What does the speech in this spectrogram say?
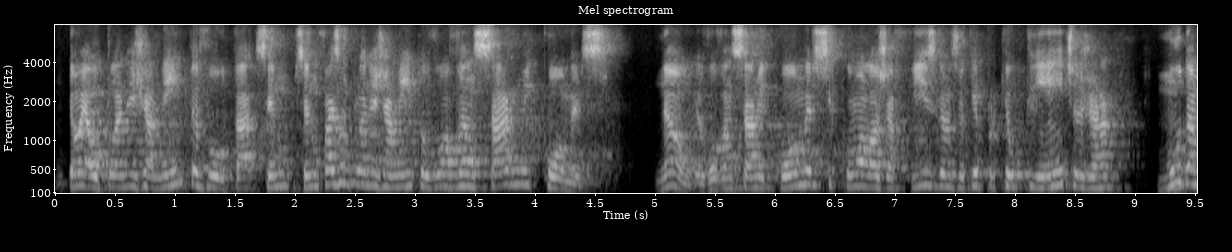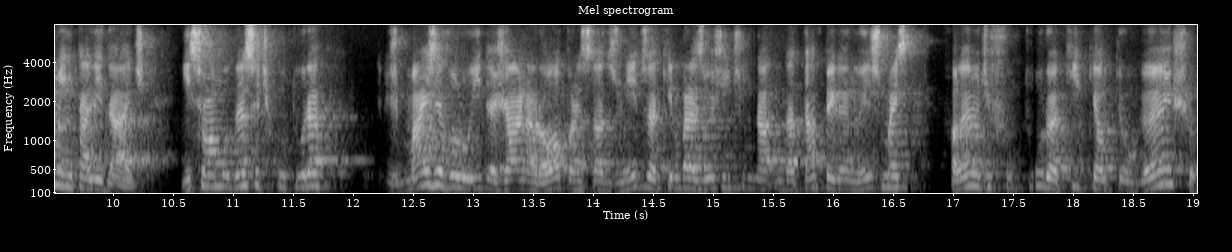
Então, é o planejamento é voltar. Você não, você não faz um planejamento, eu vou avançar no e-commerce. Não, eu vou avançar no e-commerce com a loja física, não sei o quê, porque o cliente já muda a mentalidade. Isso é uma mudança de cultura mais evoluída já na Europa, nos Estados Unidos. Aqui no Brasil a gente ainda está pegando isso, mas falando de futuro aqui, que é o teu gancho,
